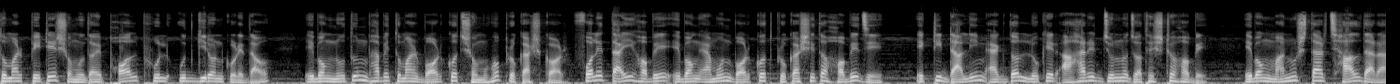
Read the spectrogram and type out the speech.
তোমার পেটের সমুদয় ফল, ফুল উদ্গীরণ করে দাও এবং নতুনভাবে তোমার বরকতসমূহ প্রকাশ কর। ফলে তাই হবে এবং এমন বরকত প্রকাশিত হবে যে, একটি ডালিম একদল লোকের আহারের জন্য যথেষ্ট হবে এবং মানুষ তার ছাল দ্বারা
